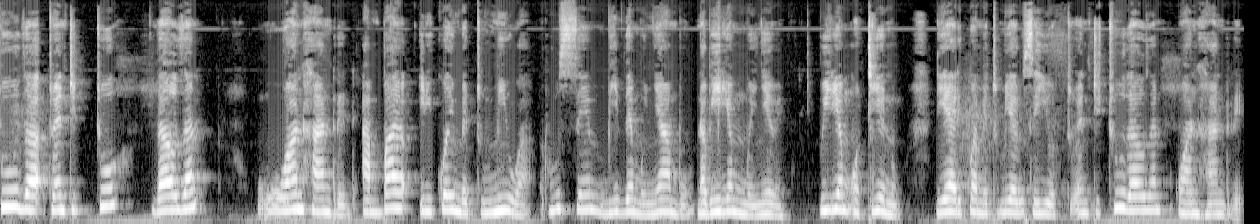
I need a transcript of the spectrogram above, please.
22100 ambayo ilikuwa imetumiwa ruse mbithe munyambo na william mwenyewe. William otieno ndiye alikuwa ametumia ruse hiyo 22100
